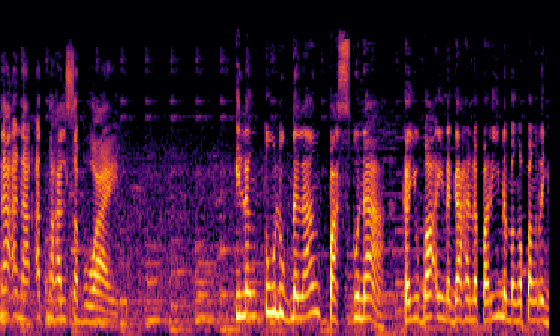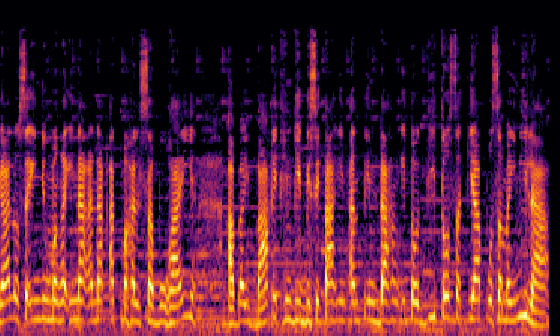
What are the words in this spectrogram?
inaanak at mahal sa buhay. Ilang tulog na lang, Pasko na. Kayo ba ay naghahanap pa rin ng mga pangregalo sa inyong mga inaanak at mahal sa buhay? Abay, bakit hindi bisitahin ang tindahang ito dito sa Quiapo sa Maynila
